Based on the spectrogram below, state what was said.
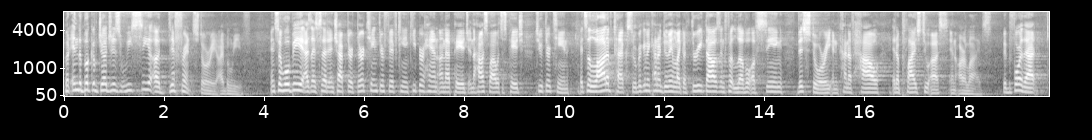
But in the book of Judges, we see a different story, I believe. And so we'll be, as I said, in chapter 13 through 15. Keep your hand on that page in the house Bible, which is page 213. It's a lot of text, so we're going to be kind of doing like a 3,000 foot level of seeing this story and kind of how it applies to us in our lives. But before that,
